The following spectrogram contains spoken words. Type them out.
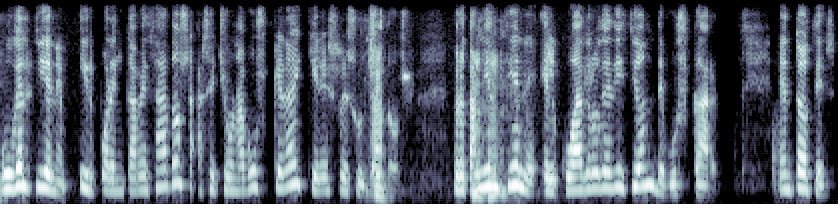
Google tiene ir por encabezados, has hecho una búsqueda y quieres resultados, pero también tiene el cuadro de edición de buscar. Entonces,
